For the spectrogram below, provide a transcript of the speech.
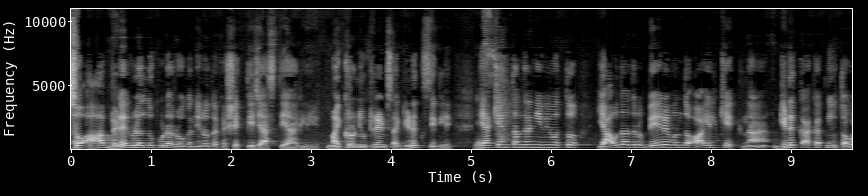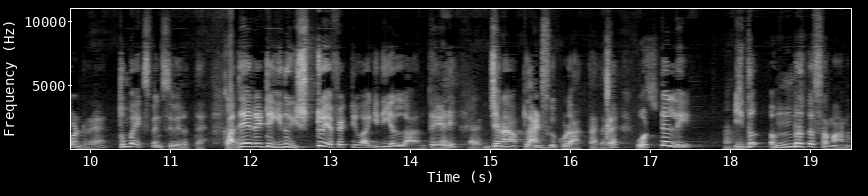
ಸೊ ಆ ಬೆಳೆಗಳಲ್ಲೂ ಕೂಡ ರೋಗ ನಿರೋಧಕ ಶಕ್ತಿ ಜಾಸ್ತಿ ಆಗಲಿ ಮೈಕ್ರೋ ನ್ಯೂಟ್ರಿಯೆಂಟ್ಸ್ ಆ ಗಿಡಕ್ಕೆ ಸಿಗ್ಲಿ. ಯಾಕೆ ಅಂತಂದ್ರೆ ನೀವು ಇವತ್ತು ಯಾವ್ದಾದ್ರು ಬೇರೆ ಒಂದು ಆಯಿಲ್ ಕೇಕ್ನ ನ ಗಿಡಕ್ಕೆ ಹಾಕಕ್ ನೀವು ತಗೊಂಡ್ರೆ ತುಂಬಾ ಎಕ್ಸ್ಪೆನ್ಸಿವ್ ಇರುತ್ತೆ. ಅದೇ ರೇಟಿಗೆ ಇದು ಇಷ್ಟು ಎಫೆಕ್ಟಿವ್ ಆಗಿದೆಯಲ್ಲ ಅಂತ ಹೇಳಿ ಜನ ಪ್ಲಾಂಟ್ಸ್ಗೂ ಕೂಡ ಹಾಕ್ತಾ ಇದ್ದಾರೆ ಒಟ್ಟಲ್ಲಿ ಇದು ಅಮೃತ ಸಮಾನ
